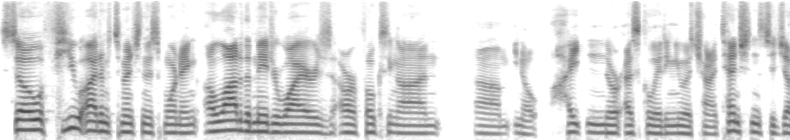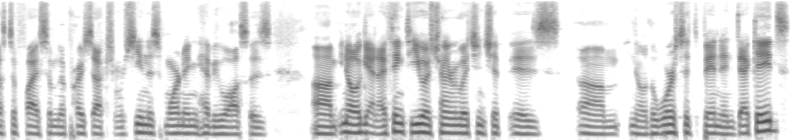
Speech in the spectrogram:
So, a few items to mention this morning. A lot of the major wires are focusing on, um, you know, heightened or escalating U.S.-China tensions to justify some of the price action we're seeing this morning. Heavy losses. Um, you know, again, I think the U.S.-China relationship is, um, you know, the worst it's been in decades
